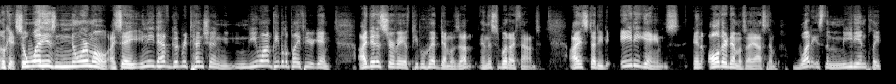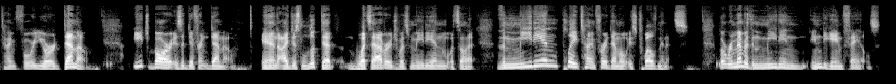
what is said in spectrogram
Okay, so what is normal? I say you need to have good retention. You want people to play through your game. I did a survey of people who had demos up, and this is what I found. I studied 80 games and all their demos. I asked them, what is the median playtime for your demo? Each bar is a different demo. And I just looked at what's average, what's median, what's all that. The median playtime for a demo is 12 minutes. But remember, the median indie game fails.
